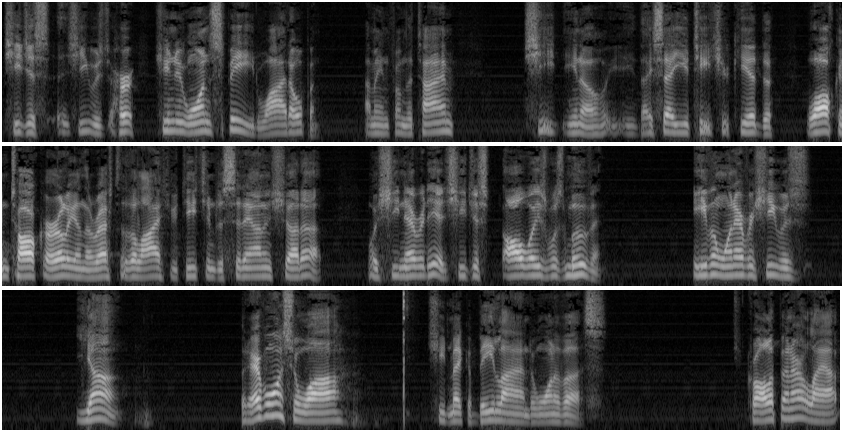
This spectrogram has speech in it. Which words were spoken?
she just, she was her, she knew one speed wide open. I mean, from the time she, you know, they say you teach your kid to walk and talk early, and the rest of the life you teach him to sit down and shut up. Well, she never did. She just always was moving, even whenever she was young. But every once in a while, she'd make a beeline to one of us. She'd crawl up in our lap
